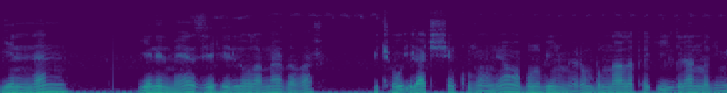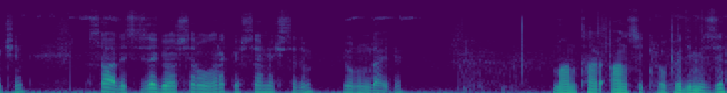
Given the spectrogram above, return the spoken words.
yenilen, yenilmeyen zehirli olanlar da var. Birçoğu ilaç için kullanılıyor ama bunu bilmiyorum. Bunlarla pek ilgilenmediğim için sadece size görsel olarak göstermek istedim. Yolundaydı. Mantar ansiklopedimizi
